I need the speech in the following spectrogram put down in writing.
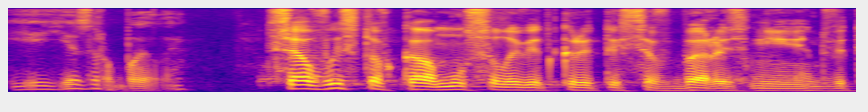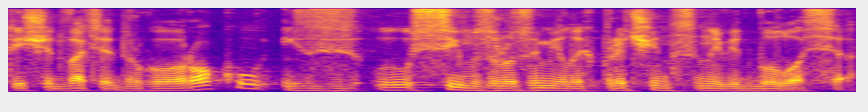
її зробили. Ця виставка мусила відкритися в березні 2022 року, і з усім зрозумілих причин це не відбулося.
